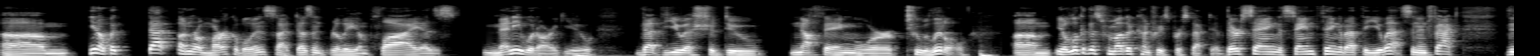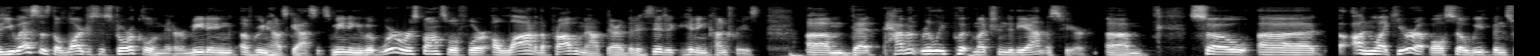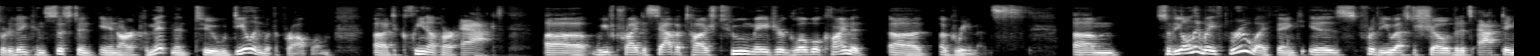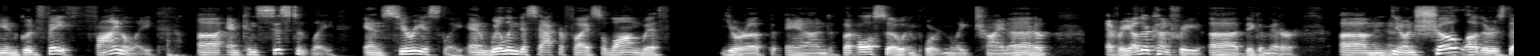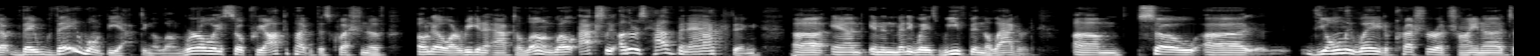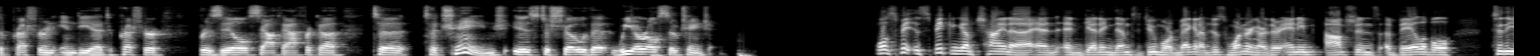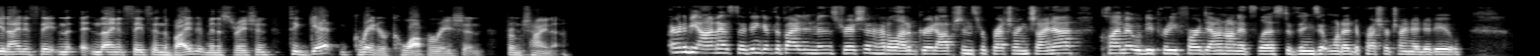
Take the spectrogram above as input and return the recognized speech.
Um, you know, but that unremarkable insight doesn't really imply, as many would argue, that the U.S. should do nothing or too little. Um, you know, look at this from other countries' perspective. They're saying the same thing about the U.S. And in fact, the US is the largest historical emitter meaning of greenhouse gases, meaning that we're responsible for a lot of the problem out there that is hitting countries um, that haven't really put much into the atmosphere. Um, so, uh, unlike Europe, also, we've been sort of inconsistent in our commitment to dealing with the problem, uh, to clean up our act. Uh, we've tried to sabotage two major global climate uh, agreements. Um, so the only way through, I think, is for the U.S. to show that it's acting in good faith, finally, uh, and consistently, and seriously, and willing to sacrifice along with Europe and, but also importantly, China and a, every other country, uh, big emitter. Um, mm-hmm. You know, and show others that they they won't be acting alone. We're always so preoccupied with this question of, oh no, are we going to act alone? Well, actually, others have been acting, uh, and, and in many ways, we've been the laggard. Um, so uh, the only way to pressure a China, to pressure an India, to pressure Brazil, South Africa to to change is to show that we are also changing. Well, spe- speaking of China and and getting them to do more, Megan, I'm just wondering, are there any options available to the United States, the United States and the Biden administration to get greater cooperation from China? I'm going to be honest. I think if the Biden administration had a lot of great options for pressuring China, climate would be pretty far down on its list of things it wanted to pressure China to do.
